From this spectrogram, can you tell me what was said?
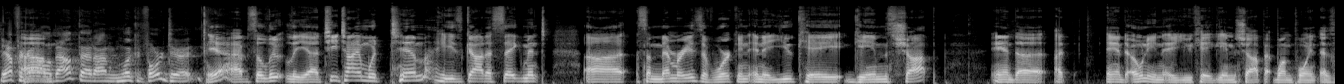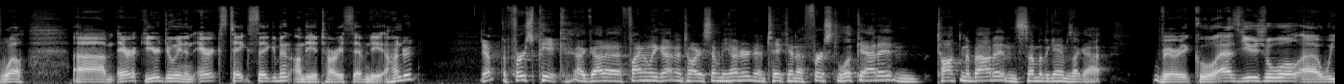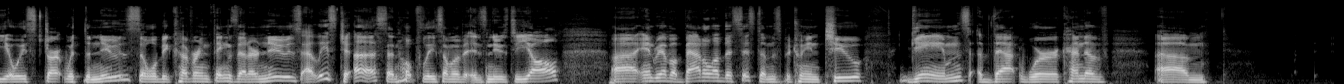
Yeah, I forgot all Um, about that. I'm looking forward to it. Yeah, absolutely. Uh, Tea Time with Tim. He's got a segment, uh, some memories of working in a UK games shop and, uh, at- and owning a UK games shop at one point as well. Um, Eric, you're doing an Eric's Take segment on the Atari 7800. Yep, the first peek. I got a finally got an Atari 700 and taken a first look at it and talking about it and some of the games I got. Very cool. As usual, uh, we always start with the news, so we'll be covering things that are news, at least to us, and hopefully some of it is news to y'all. Uh, and we have a battle of the systems between two games that were kind of um,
